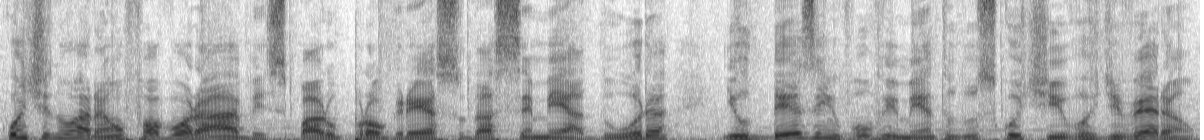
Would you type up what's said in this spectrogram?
continuarão favoráveis para o progresso da semeadura e o desenvolvimento dos cultivos de verão,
